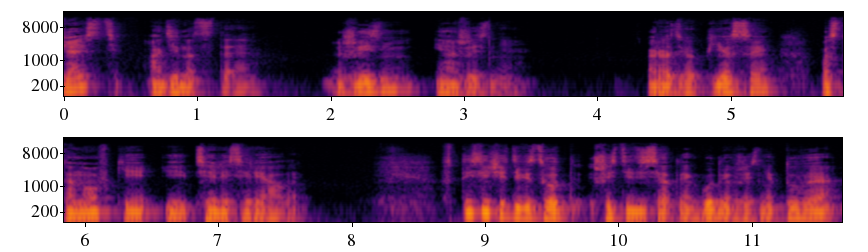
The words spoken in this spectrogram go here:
Часть 11. Жизнь и о жизни. Радиопьесы, постановки и телесериалы. В 1960-е годы в жизни Туве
